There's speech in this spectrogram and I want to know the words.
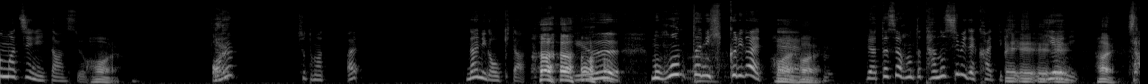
う町にいたんですよ。はい。あれ？ちょっと待って、あれ？何が起きた？っていう、もう本当にひっくり返って、はいはいで私は本当楽しみで帰ってきてるんですよ、ええええ。家に。はい。さ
